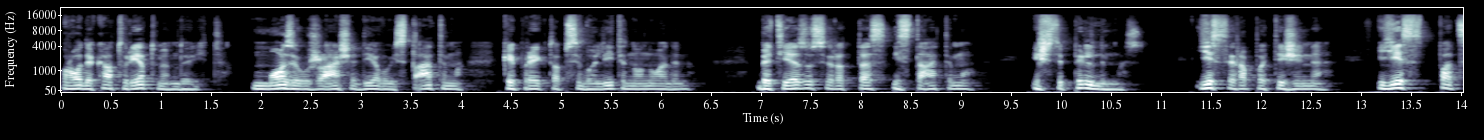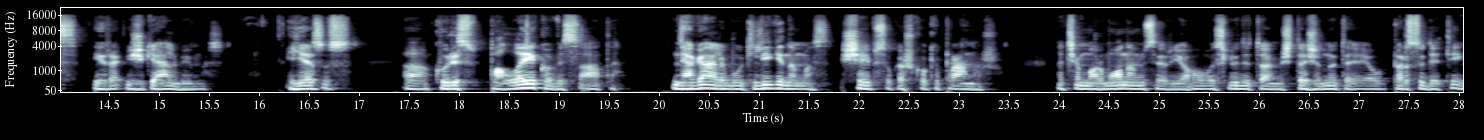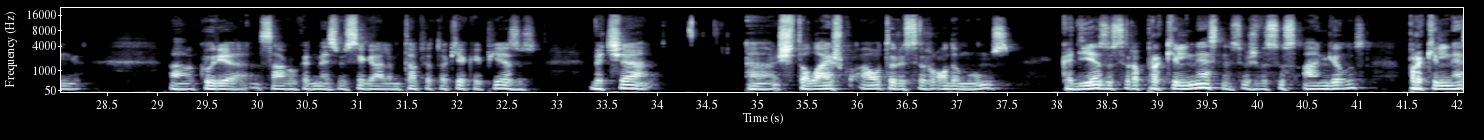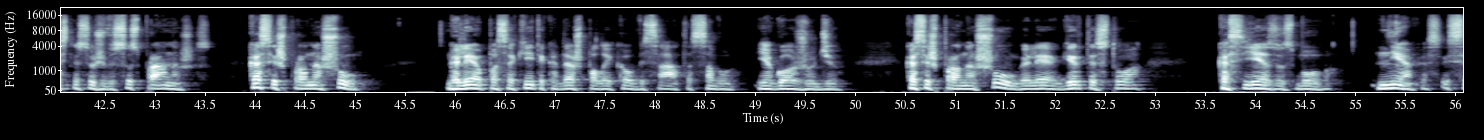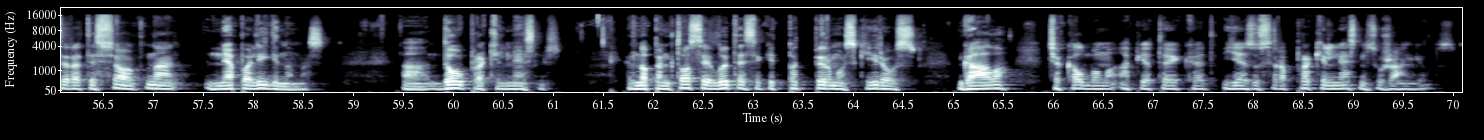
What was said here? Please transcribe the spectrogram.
rodė, ką turėtumėm daryti. Mozė užrašė Dievo įstatymą, kaip reiktų apsivalyti nuo nuodėmė. Bet Jėzus yra tas įstatymo išsipildymas. Jis yra pati žinia. Jis pats yra išgelbėjimas. Jėzus, kuris palaiko visatą, negali būti lyginamas šiaip su kažkokiu pranašu. Na čia mormonams ir Jehovos liudytojams šitą žinutę jau per sudėtinga, kurie sako, kad mes visi galim tapti tokie kaip Jėzus. Bet čia šito laiško autorius ir rodo mums, kad Jėzus yra prakilnesnis už visus angelus, prakilnesnis už visus pranašus. Kas iš pranašų galėjo pasakyti, kad aš palaikau visatą savo jėgo žodžiu? Kas iš pranašų galėjo girtis tuo, kas Jėzus buvo? Niekas. Jis yra tiesiog, na, nepalyginamas, daug prakilnesnis. Ir nuo penktos eilutės iki pat pirmos skyriaus galo, čia kalbama apie tai, kad Jėzus yra prakilnesnis už angelus.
